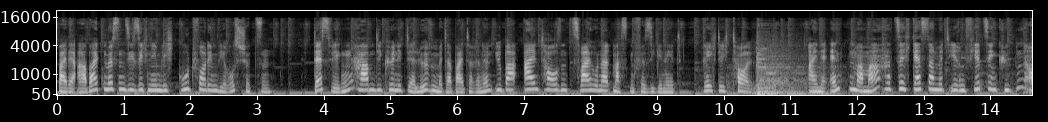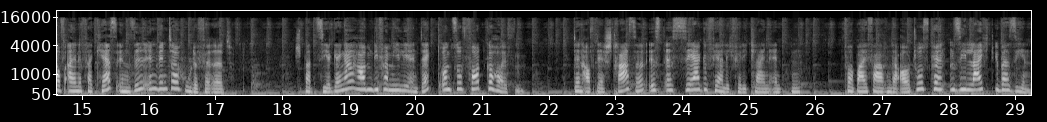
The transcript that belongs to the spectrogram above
Bei der Arbeit müssen sie sich nämlich gut vor dem Virus schützen. Deswegen haben die König der Löwen Mitarbeiterinnen über 1200 Masken für sie genäht. Richtig toll. Eine Entenmama hat sich gestern mit ihren 14 Küken auf eine Verkehrsinsel in Winterhude verirrt. Spaziergänger haben die Familie entdeckt und sofort geholfen. Denn auf der Straße ist es sehr gefährlich für die kleinen Enten. Vorbeifahrende Autos könnten sie leicht übersehen.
